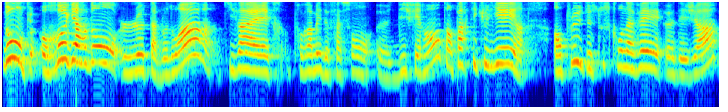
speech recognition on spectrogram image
Donc regardons le tableau noir qui va être programmé de façon euh, différente. En particulier en plus de tout ce qu'on avait euh, déjà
